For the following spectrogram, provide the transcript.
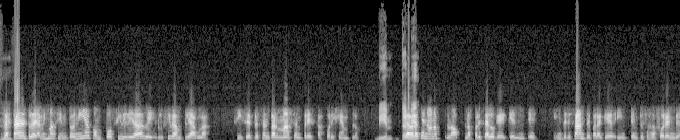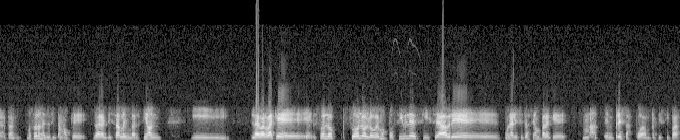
O sea, está dentro de la misma sintonía con posibilidad de inclusive ampliarla si se presentan más empresas, por ejemplo. Bien, La verdad que no nos, no, nos parece algo que, que es interesante para que empresas de afuera inviertan. Nosotros necesitamos que garantizar la inversión y la verdad que eh, solo solo lo vemos posible si se abre una licitación para que más empresas puedan participar.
